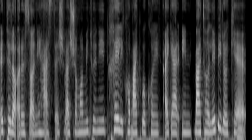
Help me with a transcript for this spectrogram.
اطلاع رسانی هستش و شما می‌تونید خیلی کمک بکنید اگر این مطالبی رو که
